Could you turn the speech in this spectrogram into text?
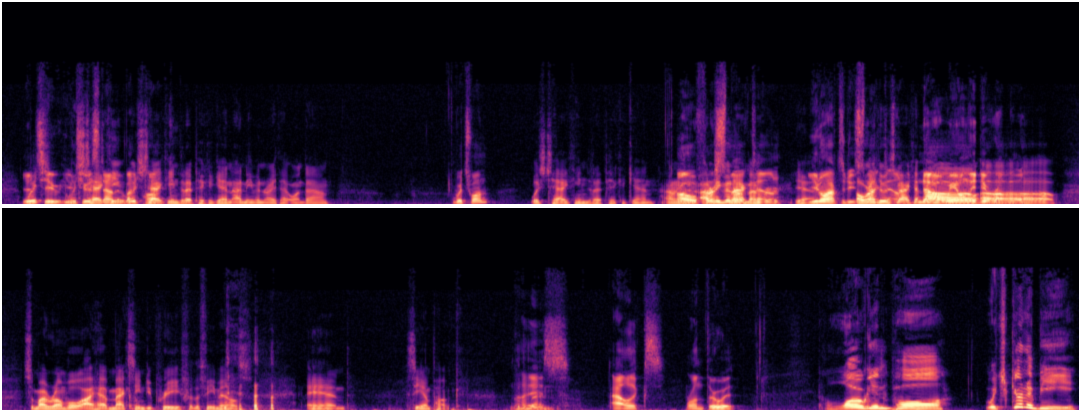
You're which too- which tag astounded team, which tag team did I pick again? I didn't even write that one down. Which one? Which tag team did I pick again? I don't Oh, even, for I don't even SmackDown. remember. Yeah. You don't have to do oh, we're doing SmackDown. SmackDown. No, we Oh, only do oh, Rumble. Oh, oh, oh. So my Rumble, I have Maxxine Dupri for the females, and CM Punk for the men. Nice. Alex, run through it. Logan Paul, which gonna be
